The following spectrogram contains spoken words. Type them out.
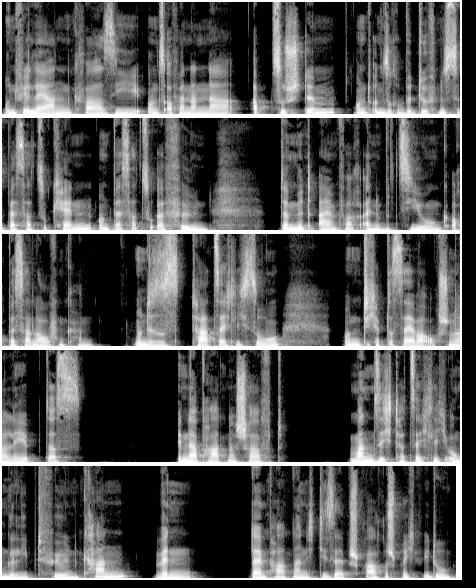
Und wir lernen quasi, uns aufeinander abzustimmen und unsere Bedürfnisse besser zu kennen und besser zu erfüllen, damit einfach eine Beziehung auch besser laufen kann. Und es ist tatsächlich so, und ich habe das selber auch schon erlebt, dass in der Partnerschaft man sich tatsächlich ungeliebt fühlen kann, wenn dein Partner nicht dieselbe Sprache spricht wie du.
